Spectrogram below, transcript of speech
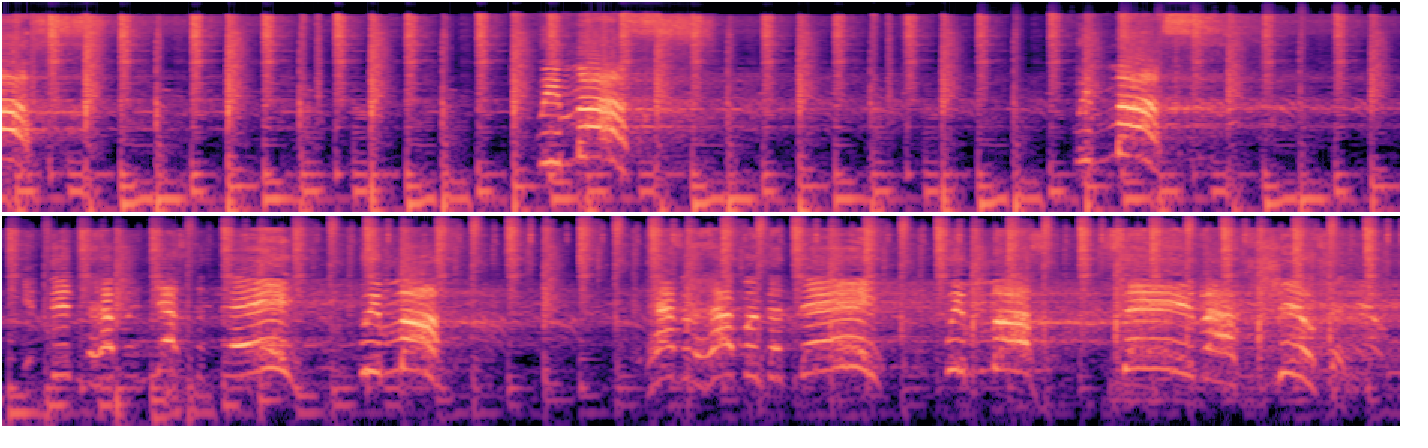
must, we must, we must. It didn't happen yesterday, we must. It hasn't happened today, we must save our children.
